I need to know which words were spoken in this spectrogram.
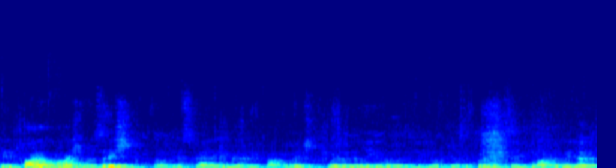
in part of marginalization of the Hispanic American population, whether they're legal or illegal, just to put them in the same block, the way that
